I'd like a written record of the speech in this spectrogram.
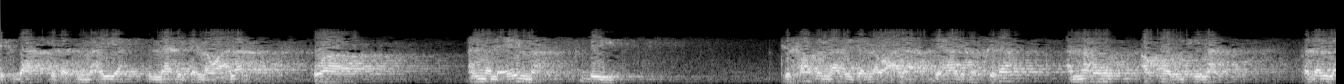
إثبات صفة المعية لله جل وعلا وأن العلم باتصاف الله جل وعلا بهذه الصفة أنه أفضل الإيمان فدل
